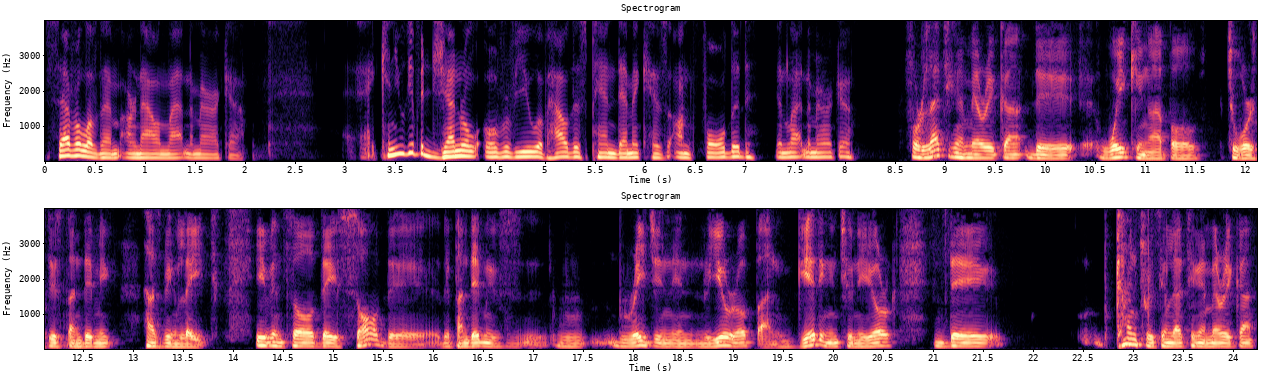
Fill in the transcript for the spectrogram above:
several of them are now in Latin America. Can you give a general overview of how this pandemic has unfolded in Latin America? For Latin America, the waking up of towards this pandemic has been late. Even though they saw the, the pandemic raging in Europe and getting into New York, the countries in Latin America,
